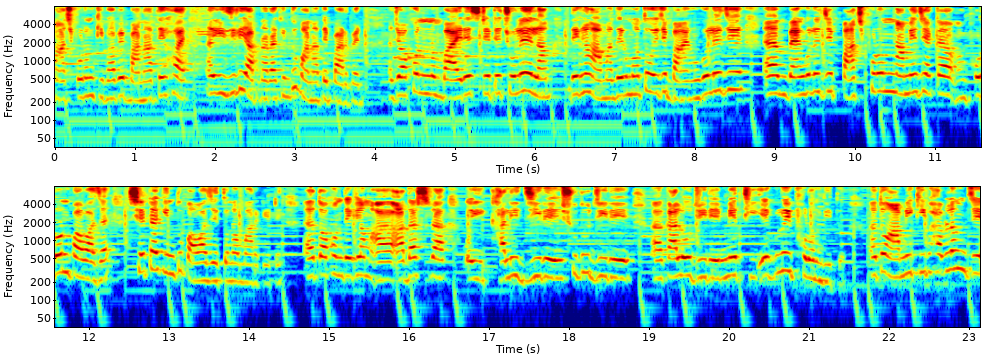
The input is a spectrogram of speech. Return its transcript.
পাঁচ ফোড়ন কীভাবে বানাতে হয় ইজিলি আপনারা কিন্তু বানাতে পারবেন। যখন বাইরের স্টেটে চলে এলাম, দেখলাম আমাদের মতো ওই যে বেঙ্গলে যে বেঙ্গলে যে পাঁচ ফোড়ন নামে যে একটা ফোড়ন পাওয়া যায়, সেটা কিন্তু পাওয়া যেত না মার্কেটে তখন দেখলাম আদার্সরা ওই খালি জিরে, শুধু জিরে কালো জিরে, মেথি এগুলোই ফোড়ন দিত। তো আমি কি ভাবলাম যে,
